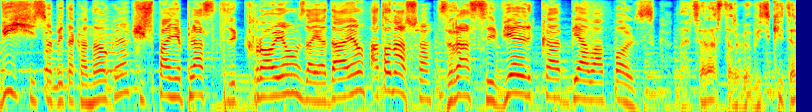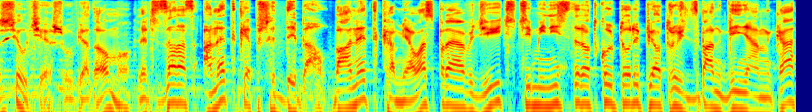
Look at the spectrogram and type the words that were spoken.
Wisi sobie taka noga, Hiszpanie plastry kroją, zajadają, a to nasza, z rasy wielka, biała Polska. Mecenas Targowicki też się ucieszył, wiadomo. Lecz zaraz Anetkę przydybał, bo Anetka miała sprawdzić, czy minister od kultury Piotruś Dzban-Glinianka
